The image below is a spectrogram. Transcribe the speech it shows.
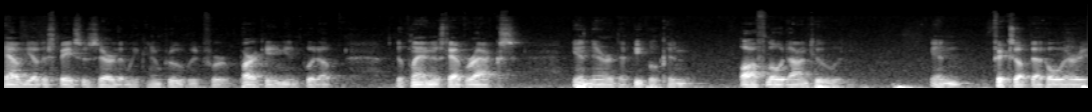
have the other spaces there that we can improve it for parking and put up, the plan is to have racks in there that people can offload onto and fix up that whole area.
